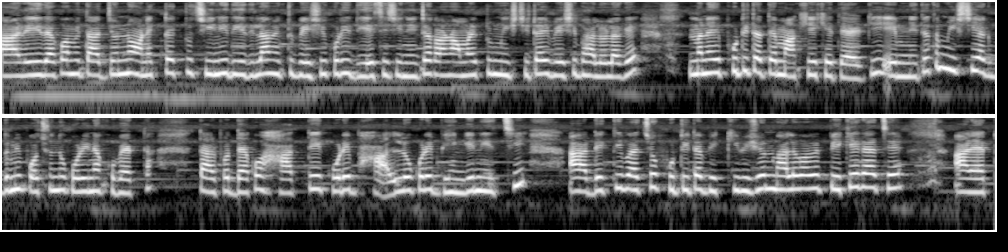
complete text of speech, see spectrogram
আর এই দেখো আমি তার জন্য অনেকটা একটু চিনি দিয়ে দিলাম, একটু বেশি করেই দিয়েছি চিনিটা, কারণ আমার একটু মিষ্টিটাই বেশি ভালো লাগে। মানে ফুটিটাতে মাখিয়ে খেতে আর কি, এমনিতে তো মিষ্টি একদমই পছন্দ করি না খুব একটা। তারপর দেখো হাতে করে ভালো করে ভেঙে নিচ্ছি। আর দেখতেই পাচ্ছ ফুটিটা ভিক্ষি ভীষণ ভালোভাবে পেকে গেছে। আর এত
